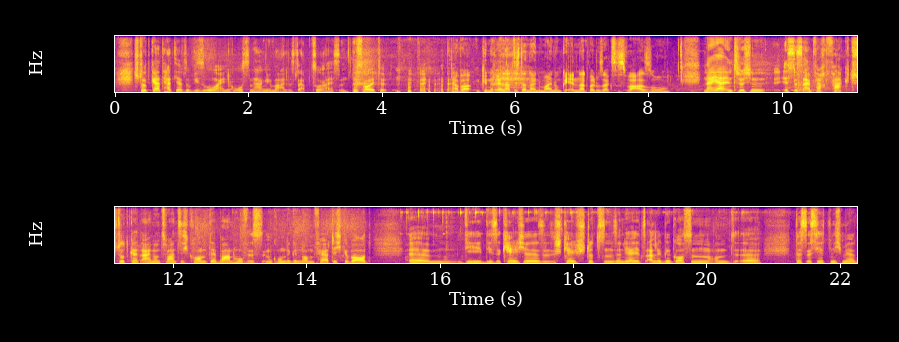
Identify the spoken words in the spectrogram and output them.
Stuttgart hat ja sowieso einen großen Hang, immer alles abzureißen, bis heute. aber generell hat sich dann deine Meinung geändert, weil du sagst, es war so? Naja, inzwischen ist es einfach Fakt, Stuttgart 21 kommt, der Bahnhof ist im Grunde genommen fertig gebaut. Ähm, die, diese Kelche, Kelchstützen sind ja jetzt alle gegossen und äh, das ist jetzt nicht mehr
